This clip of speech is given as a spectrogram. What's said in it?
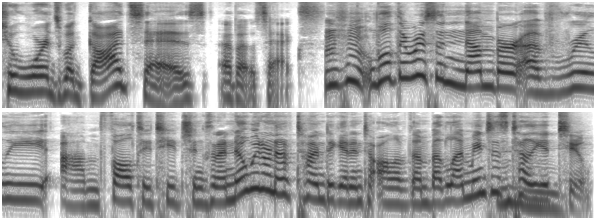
towards what God says about sex? Mm-hmm. Well, there was a number of really um, faulty teachings, and I know we don't have time to get into all of them, but let me just mm-hmm. tell you mm-hmm. two.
